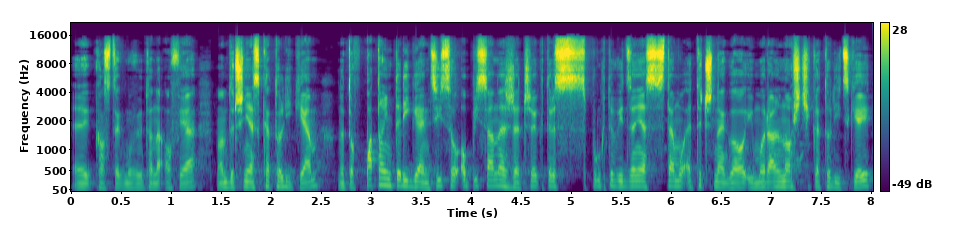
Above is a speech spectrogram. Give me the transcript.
yy, Kostek mówił to na ofie, mam do czynienia z katolikiem, no to w patointeligencji są opisane rzeczy, które z punktu widzenia systemu etycznego i moralności katolickiej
